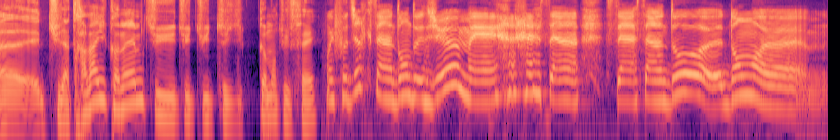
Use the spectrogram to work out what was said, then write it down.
Euh, tu la travailles quand même? Tu, tu, tu, tu- Comment tu le fais? Bon, il faut dire que c'est un don de Dieu, mais c'est un, c'est un, un don, don euh,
